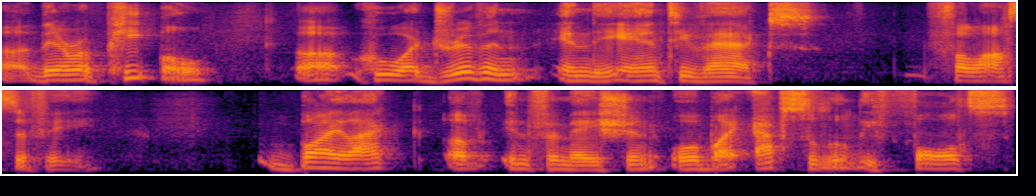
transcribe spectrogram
Uh, there are people uh, who are driven in the anti vax philosophy by lack of information or by absolutely false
